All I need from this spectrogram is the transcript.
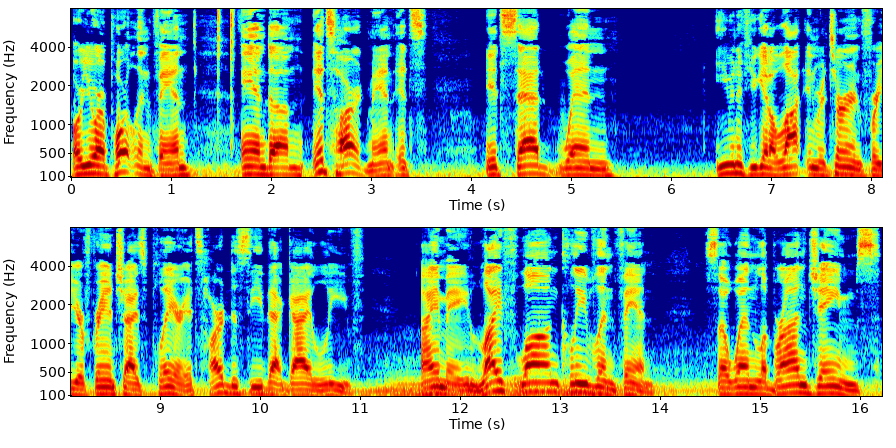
Or you're a Portland fan, and um, it's hard, man. It's it's sad when even if you get a lot in return for your franchise player, it's hard to see that guy leave. I am a lifelong Cleveland fan. So when LeBron James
